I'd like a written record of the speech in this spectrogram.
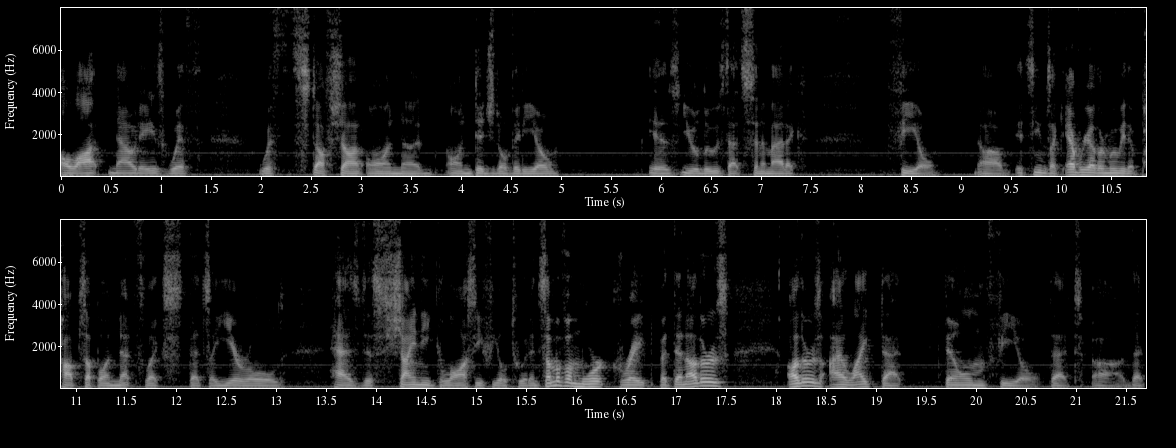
a lot nowadays with with stuff shot on uh, on digital video is you lose that cinematic feel. Uh, it seems like every other movie that pops up on Netflix that's a year old has this shiny, glossy feel to it, and some of them work great, but then others, others I like that film feel that uh, that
